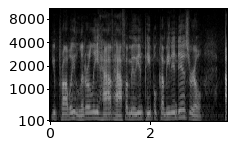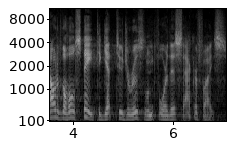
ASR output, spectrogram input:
You probably literally have half a million people coming into Israel out of the whole state to get to Jerusalem for this sacrifice.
